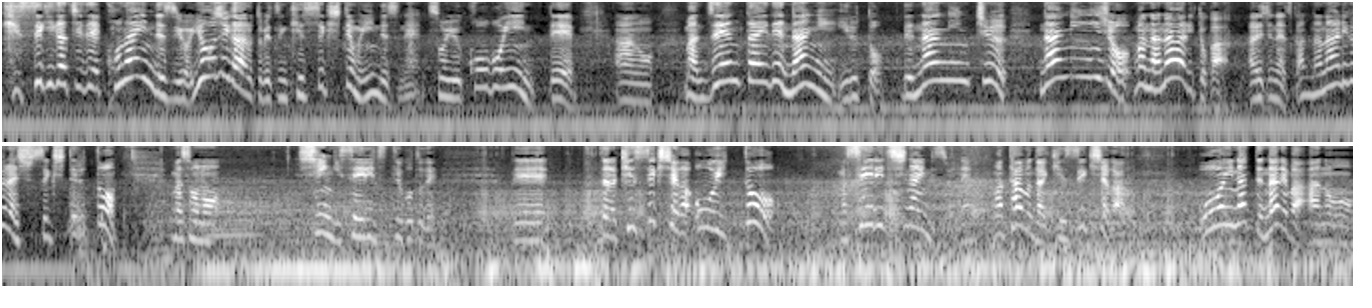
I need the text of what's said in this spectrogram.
欠席がちで来ないんですよ。用事があると別に欠席してもいいんですね。そういう公募委員って、あの、まあ、全体で何人いると。で、何人中、何人以上、まあ、7割とか、あれじゃないですか、7割ぐらい出席してると、まあ、その、審議成立ということで、で、だから欠席者が多いと、まあ、成立しないんですよね。まあ、多分だ欠席者が多いなってなれば、あの、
